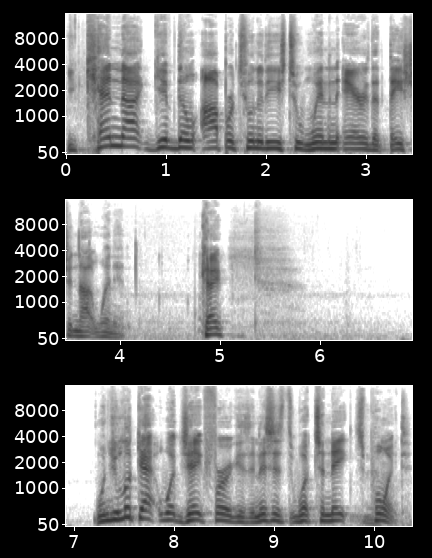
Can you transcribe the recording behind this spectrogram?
You cannot give them opportunities to win an area that they should not win in. Okay? When you look at what Jake Ferguson, and this is what to Nate's mm. point,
